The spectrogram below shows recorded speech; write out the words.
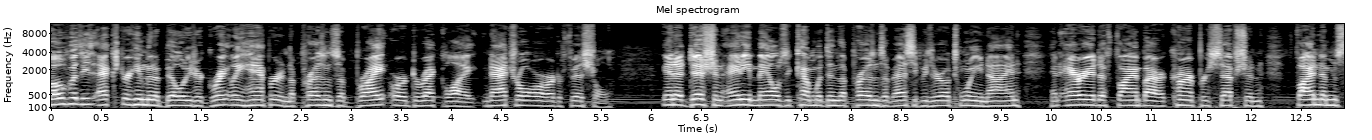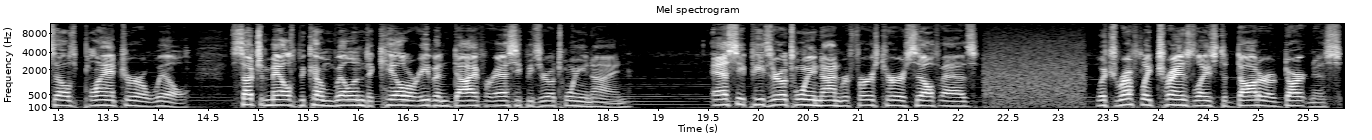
Both of these extra-human abilities are greatly hampered in the presence of bright or direct light, natural or artificial. In addition, any males who come within the presence of SCP-029, an area defined by our current perception, find themselves pliant to her will. Such males become willing to kill or even die for SCP-029. SCP-029 refers to herself as which roughly translates to Daughter of Darkness,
